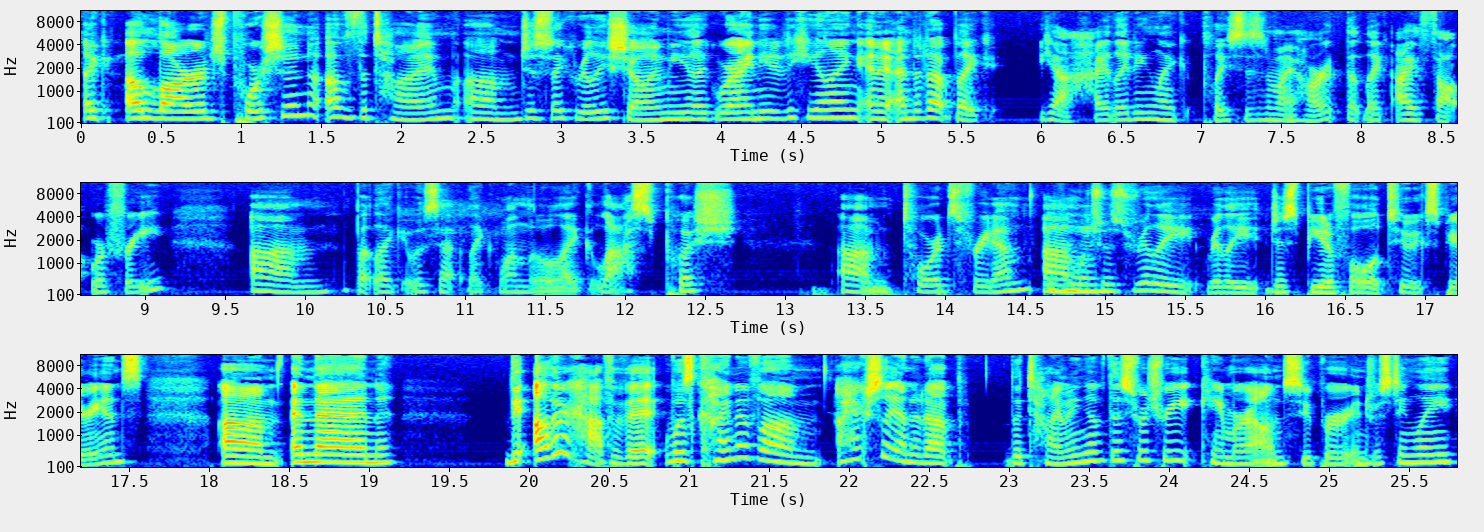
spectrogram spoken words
like a large portion of the time, um, just like really showing me like where I needed healing. And it ended up like, yeah, highlighting like places in my heart that like I thought were free. Um, but like it was that like one little like last push um, towards freedom, um, which was really, really just beautiful to experience. Um, and then the other half of it was kind of, um, I actually ended up, the timing of this retreat came around super interestingly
